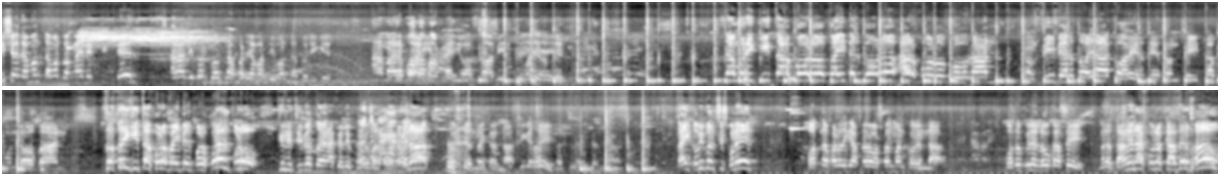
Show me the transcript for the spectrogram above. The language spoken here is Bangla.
ইংলিশে যেমন তেমন বাংলায় মেট্রিক ফেল সারা জীবন বদলা পড়ে আমার জীবনটা চলে গেল আমার গীতা পড়ো বাইবেল পড়ো আর পড়ো কোরআন। জীবের দয়া করে যেজন সেইটা পুণ্যবান। যতই গীতা পড়ো বাইবেল পড়ো কোরআন পড়ো কিন্তু জীবের দয়া না করলে পুণ্যবান যাবে না। ঠিক আছে? তাই কবি বলছি শোনেন বদনা ফাটা দেখে আপনারা অসম্মান করেন না। কতগুলো লোক আছে? মানে জানে না কোনো কাজের ভাও?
